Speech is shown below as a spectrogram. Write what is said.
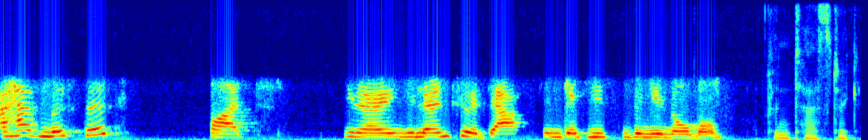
I have missed it, but, you know, you learn to adapt and get used to the new normal. Fantastic.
